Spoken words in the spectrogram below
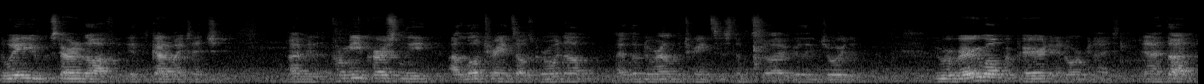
the way you started off, it got my attention. I mean, for me personally, I love trains. I was growing up. I lived around the train system, so I really enjoyed it. You were very well prepared and organized, and I thought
